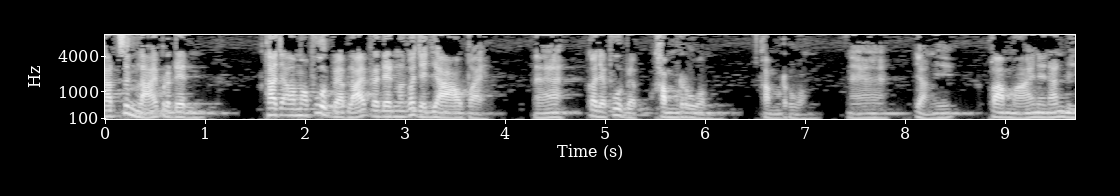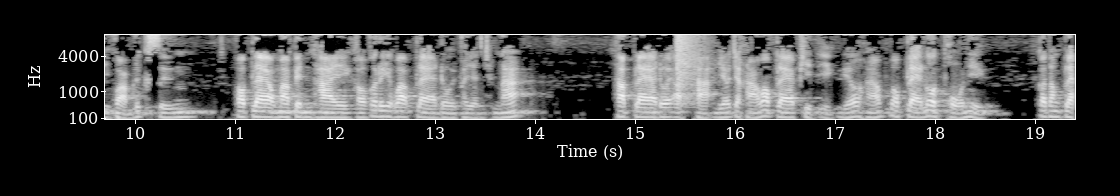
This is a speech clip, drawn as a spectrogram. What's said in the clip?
ชัดซึ่งหลายประเด็น ถ้าจะเอามาพูดแบบหลายประเด็นมันก็จะยาวไปนะก็จะพูดแบบคำรวมคำรวมนะอย่างนี้ความหมายในนั้นมีความลึกซึ้ง พอแปลออกมาเป็นไทยเขาก็เรียกว่าแปลโดยพยัญชนะ ถ้าแปลโดยอัฏฐะเดี๋ยวจะหาว่าแปลผิดอีกเดี๋ยวหาว่าแปลโลดโผนอีก ก็ต้องแปล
